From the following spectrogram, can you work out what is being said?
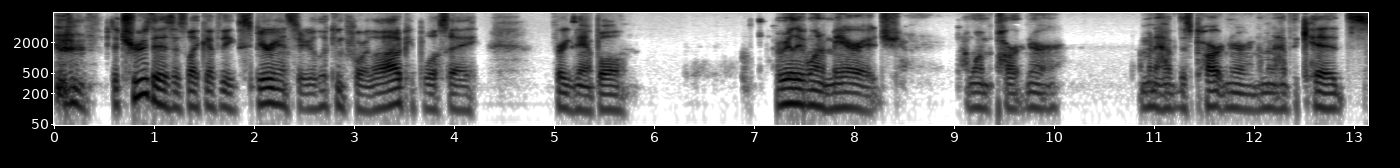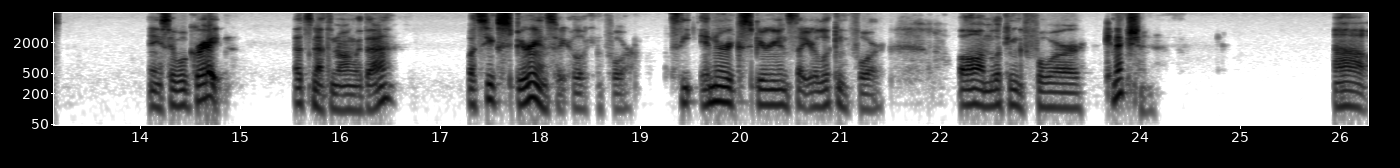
the truth is, it's like if the experience that you're looking for, a lot of people will say, for example, I really want a marriage. I want a partner. I'm going to have this partner and I'm going to have the kids. And you say, well, great. That's nothing wrong with that. What's the experience that you're looking for? What's the inner experience that you're looking for? Oh, I'm looking for connection. Oh,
